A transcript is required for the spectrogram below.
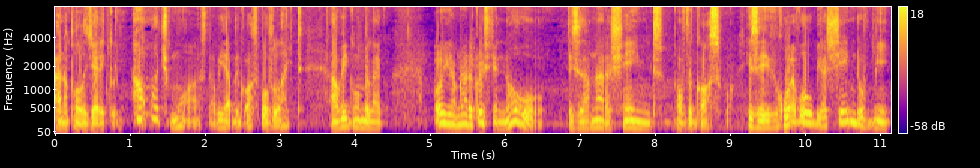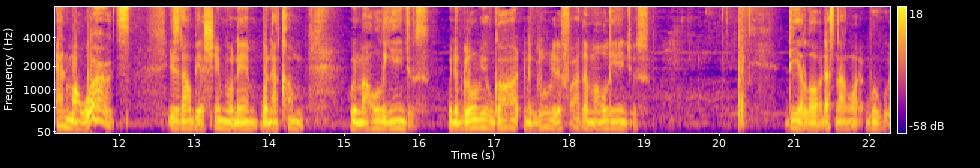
unapologetically. How much more is that we have the gospel of light? Are we going to be like, oh yeah, I'm not a Christian? No. He says, I'm not ashamed of the gospel. He said, Whoever will be ashamed of me and my words, he said, I'll be ashamed of them when I come with my holy angels, with the glory of God and the glory of the Father my holy angels. Dear Lord, that's not going we,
